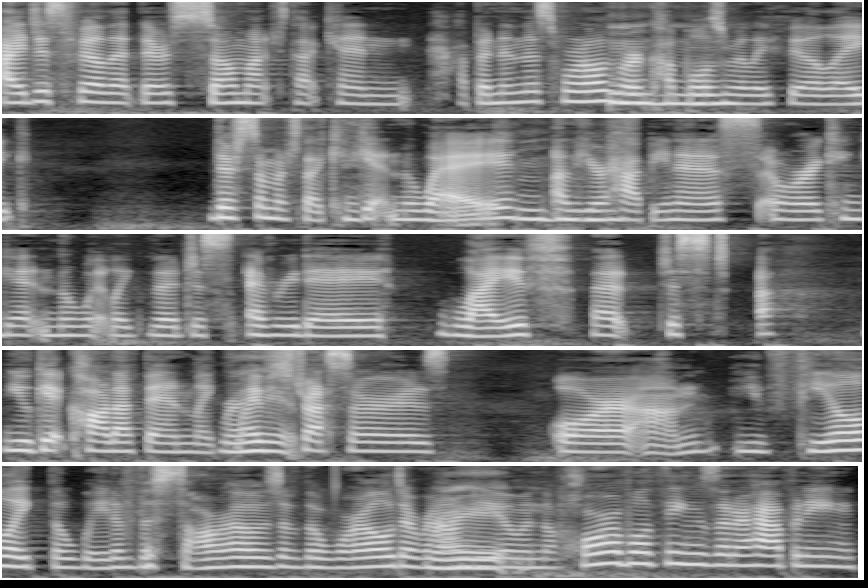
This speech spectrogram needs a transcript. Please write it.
I just feel that there's so much that can happen in this world where Mm-hmm. couples really feel like there's so much that can get in the way of Mm-hmm. your happiness or it can get in the way like the just everyday life that just uh, you get caught up in like Right. life stressors or um, you feel like the weight of the sorrows of the world around Right. you and the horrible things that are happening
